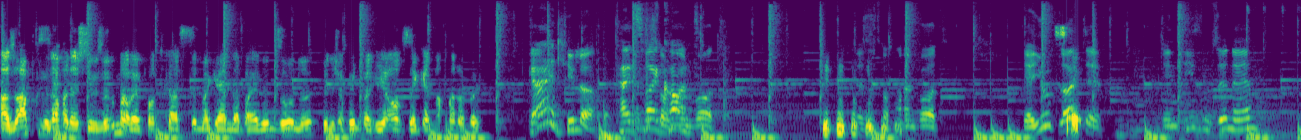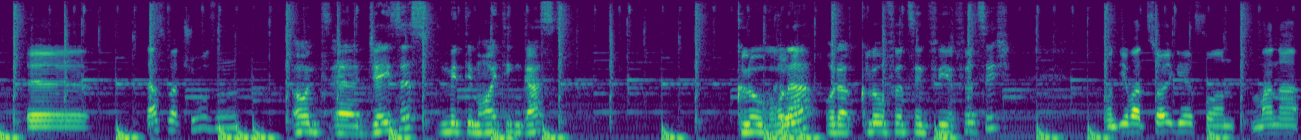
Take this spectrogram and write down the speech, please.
also abgesehen davon, dass ich sowieso immer bei Podcasts immer gern dabei bin, so, ne, bin ich auf jeden Fall hier auch sehr gern nochmal dabei. Geil. Killer. Teil Das 2 ist doch mein kommt. Wort. Das ist doch mein Wort. Ja gut, Safe. Leute. In diesem Sinne, äh, das war Choosen. Und äh, Jesus mit dem heutigen Gast. Chlorona oder Klo 1444. Und ihr wart Zeuge von Mana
